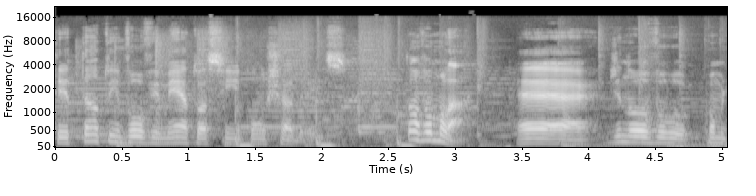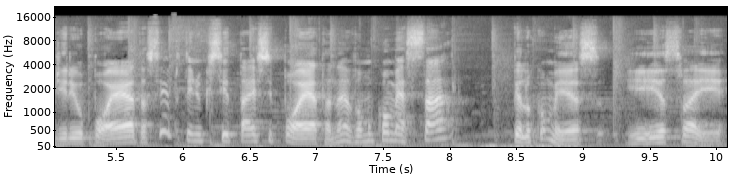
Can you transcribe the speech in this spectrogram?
ter tanto envolvimento assim com o xadrez. Então vamos lá. É, de novo, como diria o poeta, sempre tenho que citar esse poeta, né? Vamos começar pelo começo. Isso aí.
